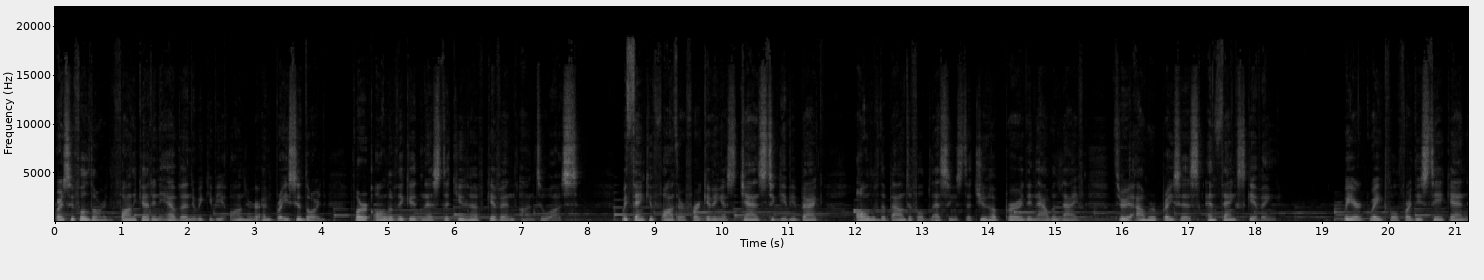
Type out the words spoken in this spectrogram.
Merciful Lord, Father God in heaven, we give you honor and praise you, Lord, for all of the goodness that you have given unto us. We thank you, Father, for giving us chance to give you back all of the bountiful blessings that you have poured in our life through our praises and thanksgiving. We are grateful for this day and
